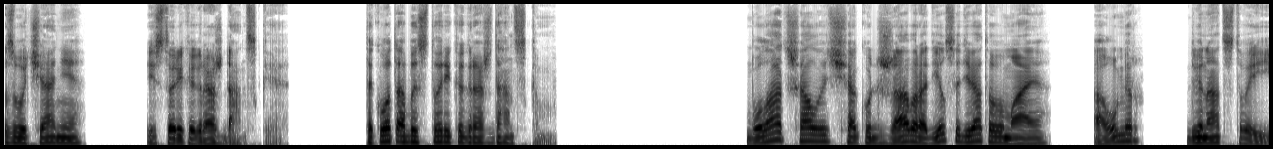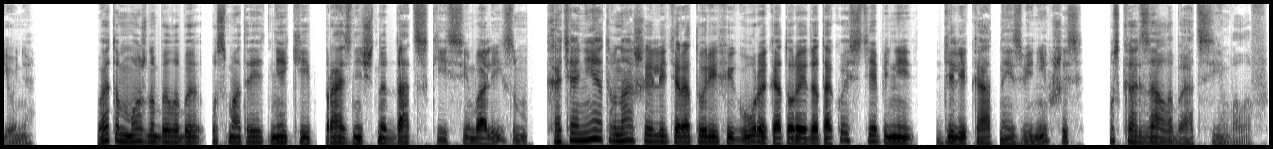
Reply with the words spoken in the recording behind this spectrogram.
Звучание историко-гражданское. Так вот, об историко-гражданском. Булат Шалович Акуджава родился 9 мая, а умер 12 июня. В этом можно было бы усмотреть некий празднично-датский символизм, хотя нет в нашей литературе фигуры, которая до такой степени, деликатно извинившись, ускользала бы от символов.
